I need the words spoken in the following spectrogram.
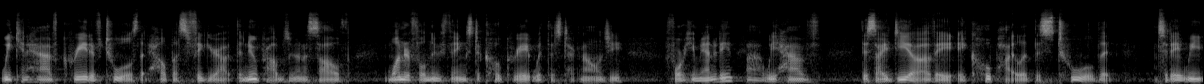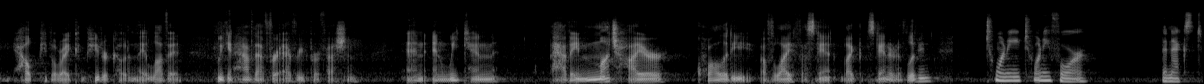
We can have creative tools that help us figure out the new problems we want to solve, wonderful new things to co create with this technology for humanity. Uh, we have this idea of a, a co pilot, this tool that today we help people write computer code and they love it. We can have that for every profession. And, and we can have a much higher quality of life, a stand, like standard of living. 2024, the next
